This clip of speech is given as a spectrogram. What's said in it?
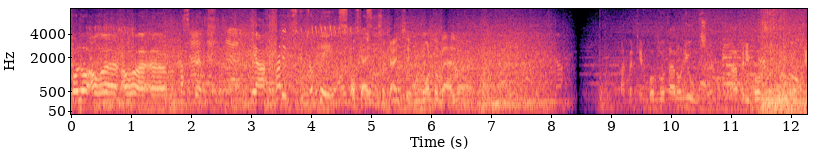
follow our our um, husbands. Yeah, but it's it's okay. It's, ok, it's ok, sì, molto bello. Ah, perché il Borgotaro News, ah, per il Borgotaro ok.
